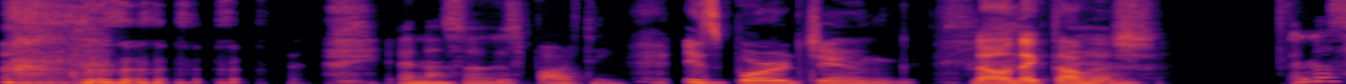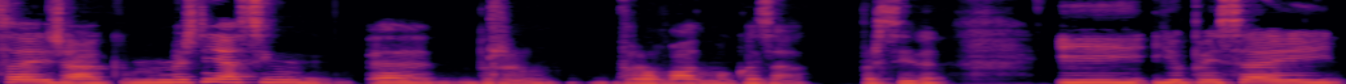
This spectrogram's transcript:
Eu não sou do Sporting. Sporting. Não, onde é que estavas? Eu não sei já, mas tinha assim eh, ver- relevado uma coisa parecida. E, e eu pensei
